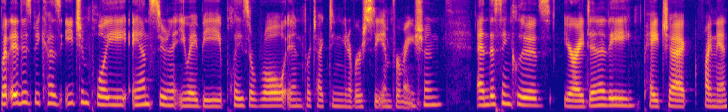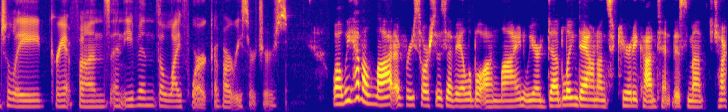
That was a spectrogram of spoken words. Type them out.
But it is because each employee and student at UAB plays a role in protecting university information. And this includes your identity, paycheck, financial aid, grant funds, and even the life work of our researchers. While we have a lot of resources available online, we are doubling down on security content this month to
